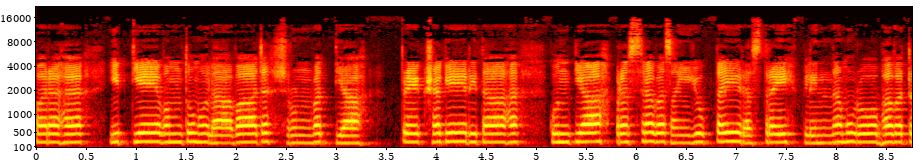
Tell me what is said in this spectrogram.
परः। इत्येवम् तुमुलावाच शृण्वत्याः प्रेक्षकेरिताः। कुन्त्याः प्रस्रवसंयुक्तैरस्त्रैः क्लिन्नमुरोऽभवत्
